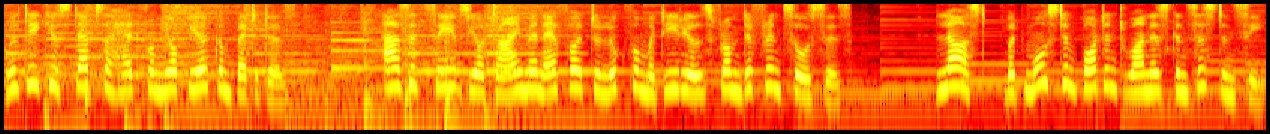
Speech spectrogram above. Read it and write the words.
will take you steps ahead from your peer competitors. As it saves your time and effort to look for materials from different sources. Last, but most important one is consistency.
